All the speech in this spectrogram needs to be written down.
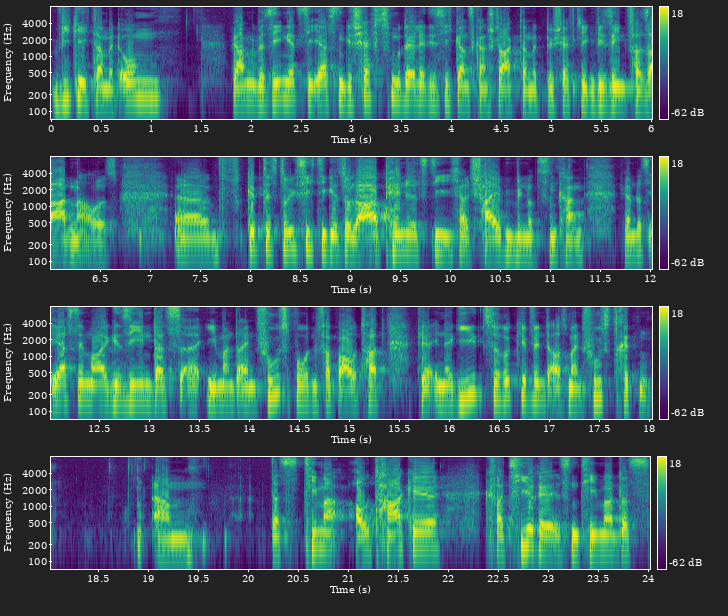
Wie gehe ich damit um? Wir, haben, wir sehen jetzt die ersten Geschäftsmodelle, die sich ganz, ganz stark damit beschäftigen. Wie sehen Fassaden aus? Äh, gibt es durchsichtige Solarpanels, die ich als Scheiben benutzen kann? Wir haben das erste Mal gesehen, dass äh, jemand einen Fußboden verbaut hat, der Energie zurückgewinnt aus meinen Fußtritten. Ähm, das Thema autarke Quartiere ist ein Thema, das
